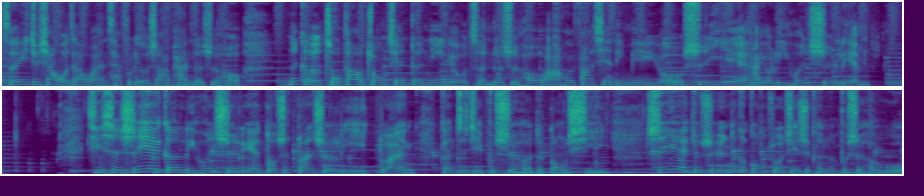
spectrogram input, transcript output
所以就像我在玩财富流沙盘的时候，那个走到中间的逆流层的时候啊，会发现里面有失业，还有离婚失恋。其实失业跟离婚失恋都是断舍离一段跟自己不适合的东西。失业就是那个工作其实可能不适合我，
